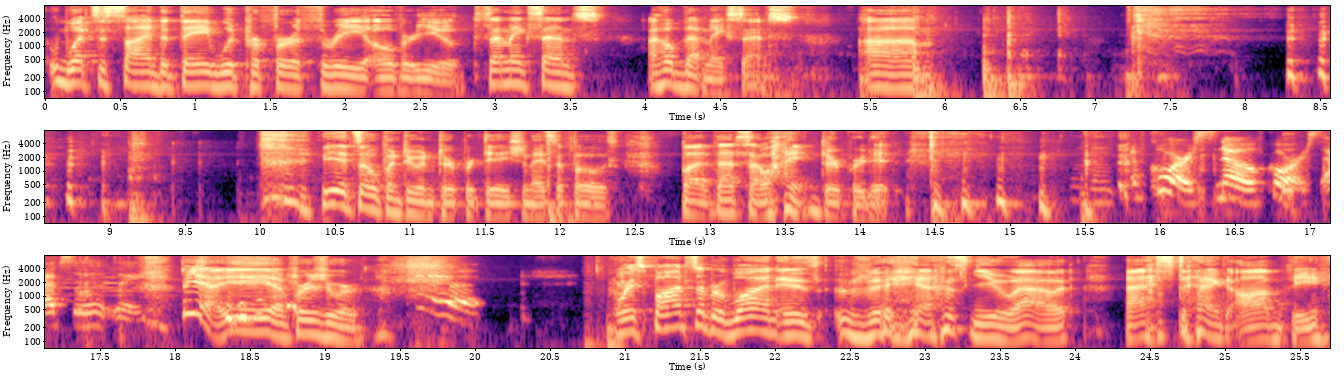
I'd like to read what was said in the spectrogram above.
what's a sign that they would prefer three over you? Does that make sense? I hope that makes sense. Um, it's open to interpretation, I suppose, but that's how I interpret it. Of course. No, of course. Absolutely. yeah, yeah, yeah, for sure. Response number one is they ask you out. Hashtag obvi.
